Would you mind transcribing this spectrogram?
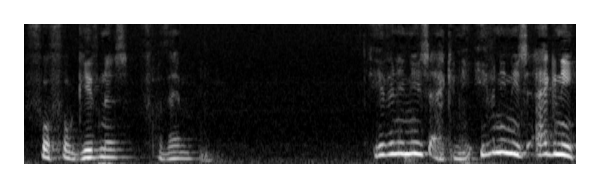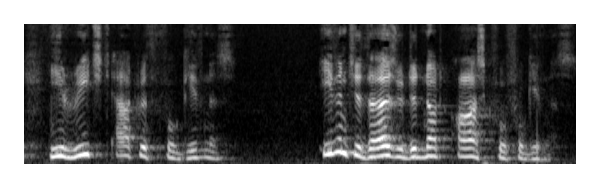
for forgiveness for them. Even in his agony, even in his agony, he reached out with forgiveness, even to those who did not ask for forgiveness.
